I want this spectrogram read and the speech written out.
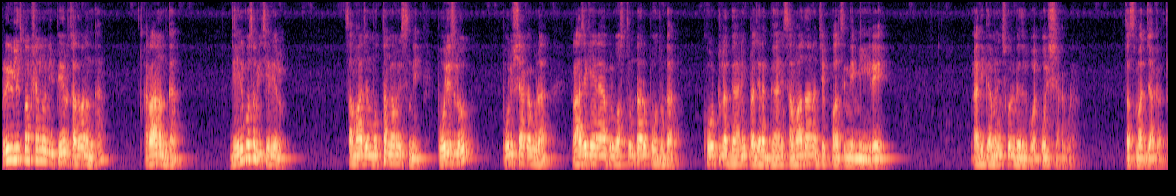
ప్రీ రిలీజ్ ఫంక్షన్లో నీ పేరు చదవనందుక రానందుక దేనికోసం ఈ చర్యలు? సమాజం మొత్తం గమనిస్తుంది. పోలీసులు పోలీస్ శాఖ కూడా రాజకీయ నాయకులు వస్తుంటారు పోతుంటారు. కోర్టులకు కానీ ప్రజలకు కానీ సమాధానం చెప్పాల్సింది మీరే. అది గమనించుకొని వెదులుకోవాలి పోలీస్ శాఖ కూడా. తస్మాత్ జాగ్రత్త.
